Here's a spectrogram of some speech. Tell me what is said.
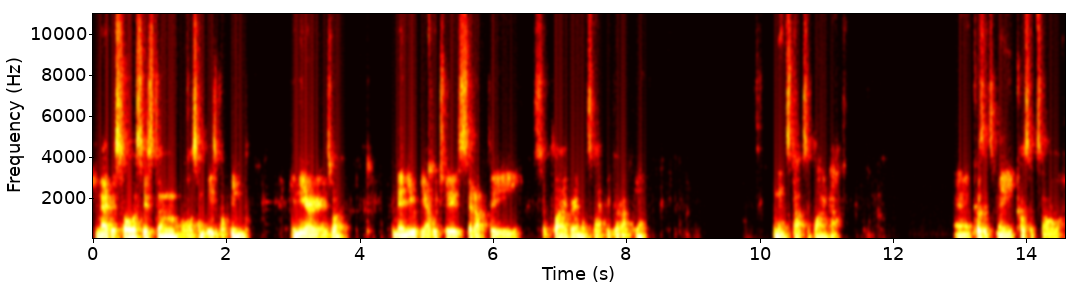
your neighbour's solar system, or somebody's got wind in the area as well? And then you'll be able to set up the supply agreements like we got up here. And then start supplying power. And because it's me, because it's all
